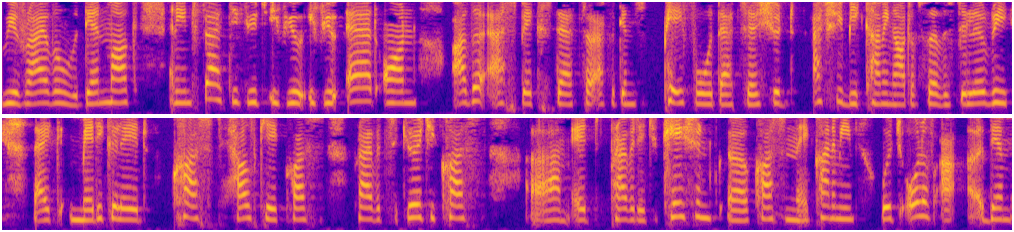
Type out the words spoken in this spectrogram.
we rival with Denmark, and in fact, if you if you if you add on other aspects that South Africans pay for that uh, should actually be coming out of service delivery, like medical aid, cost, healthcare costs, private security costs, um, ed- private education uh, costs in the economy, which all of uh, them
